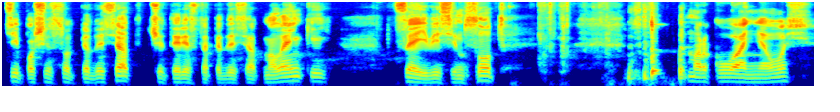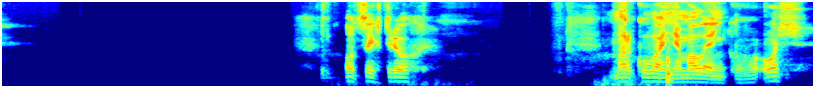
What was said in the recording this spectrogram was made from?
Ці по 650, 450 маленький, цей 800. Маркування ось. Оцих трьох. Маркування маленького ось.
